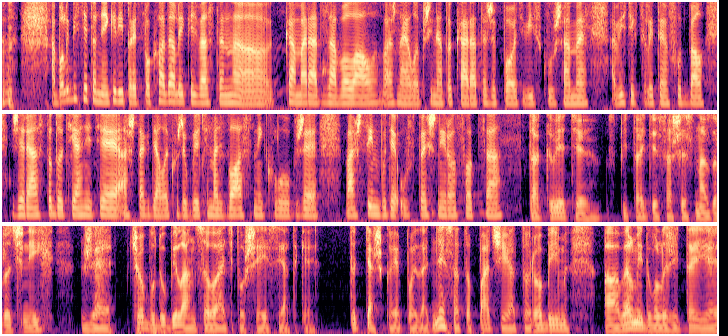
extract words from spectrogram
a boli by ste to niekedy predpokladali, keď vás ten uh, kamarát zavolal, váš najlepší na to karate, že poď, vyskúšame a vy ste chceli ten futbal, že raz to dotiahnete až tak ďaleko, že budete mať vlastný klub, že váš syn bude úspešný rozhodca. Tak viete, spýtajte sa 16-ročných, že čo budú bilancovať po 60 to ťažko je povedať. Mne sa to páči, ja to robím a veľmi dôležité je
